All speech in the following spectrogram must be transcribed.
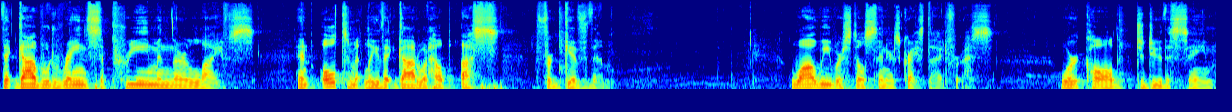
that God would reign supreme in their lives, and ultimately that God would help us forgive them. While we were still sinners, Christ died for us. We're called to do the same.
